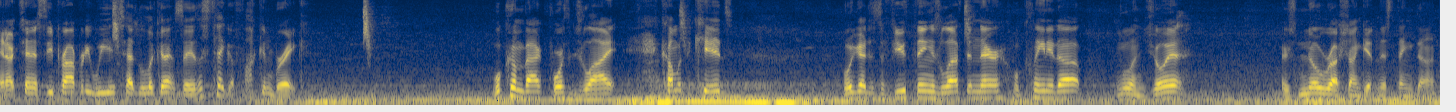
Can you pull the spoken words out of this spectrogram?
In our Tennessee property, we just had to look at it and say, let's take a fucking break. We'll come back 4th of July, come with the kids. We got just a few things left in there. We'll clean it up, we'll enjoy it. There's no rush on getting this thing done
